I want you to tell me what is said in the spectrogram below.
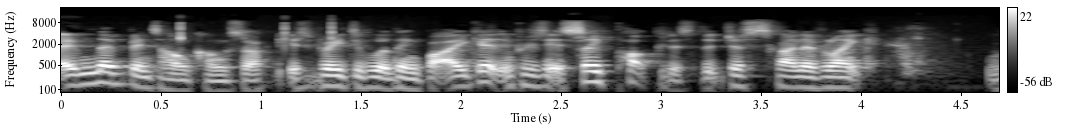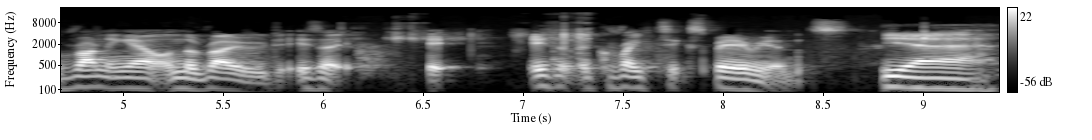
have never been to Hong Kong, so it's a very difficult thing. But I get the impression it's so populous that just kind of like running out on the road is a it isn't a great experience. Yeah.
